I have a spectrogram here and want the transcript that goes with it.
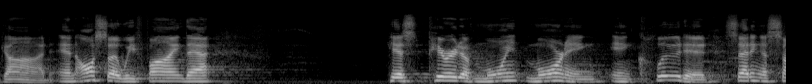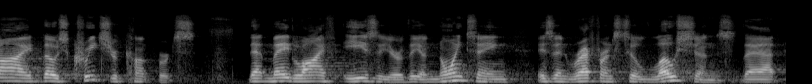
God. And also, we find that his period of mourning included setting aside those creature comforts that made life easier. The anointing is in reference to lotions that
